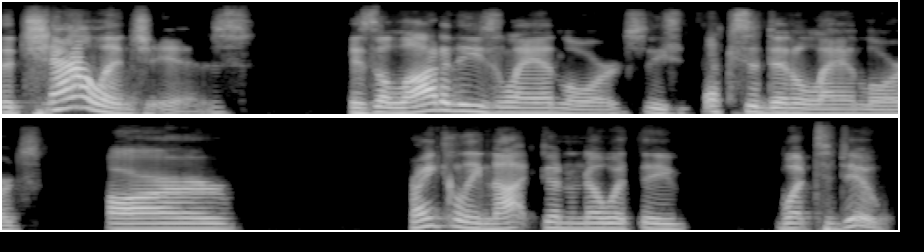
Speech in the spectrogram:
The challenge is, is a lot of these landlords, these accidental landlords, are frankly not going to know what they what to do.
